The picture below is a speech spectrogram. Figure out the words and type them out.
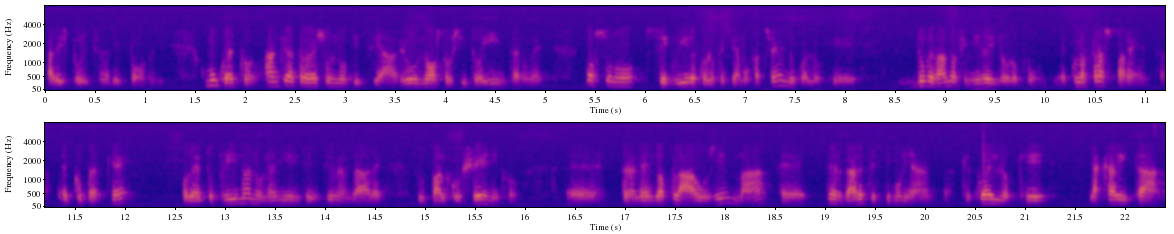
a disposizione dei poveri. Comunque ecco, anche attraverso il notiziario il nostro sito internet possono seguire quello che stiamo facendo, quello che dove vanno a finire i loro fondi. Ecco la trasparenza, ecco perché ho detto prima non è mia intenzione andare sul palcoscenico eh, prendendo applausi, ma eh, per dare testimonianza che quello che la carità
